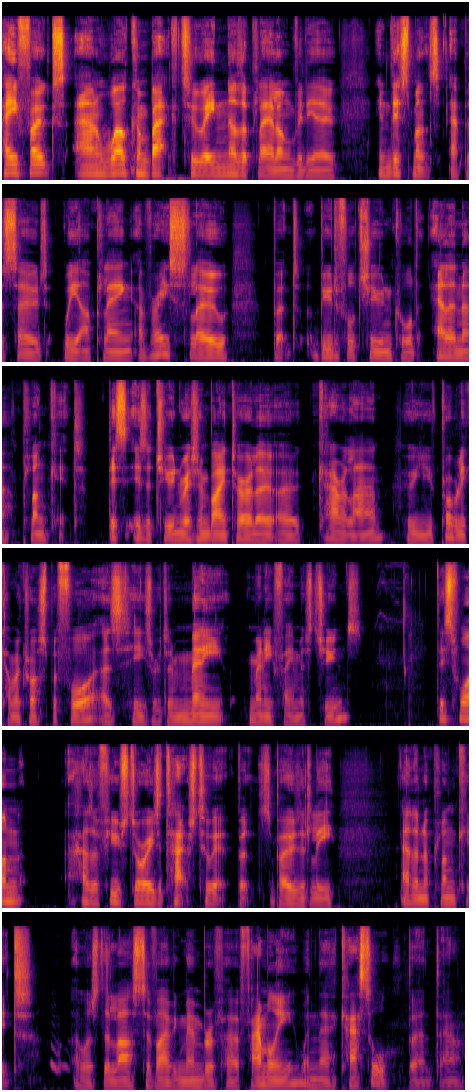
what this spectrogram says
Hey folks, and welcome back to another play along video. In this month's episode, we are playing a very slow but beautiful tune called Eleanor Plunkett. This is a tune written by Turlough O'Carolan, who you've probably come across before as he's written many, many famous tunes. This one has a few stories attached to it, but supposedly Eleanor Plunkett was the last surviving member of her family when their castle burned down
